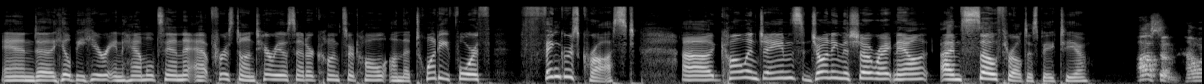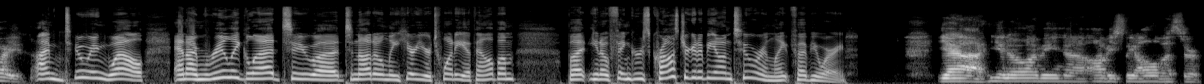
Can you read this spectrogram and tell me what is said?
and uh, he'll be here in Hamilton at First Ontario Centre Concert Hall on the 24th fingers crossed. Uh, Colin James joining the show right now. I'm so thrilled to speak to you. Awesome. How are you? I'm doing well, and I'm really glad to uh, to not only hear your 20th album, but you know, fingers crossed, you're going to be on tour in late February. Yeah, you know, I mean, uh, obviously, all of us are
